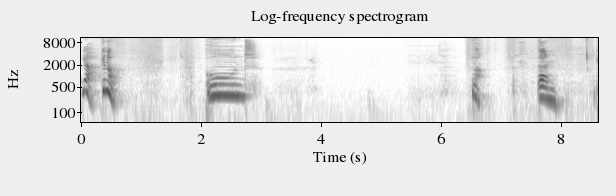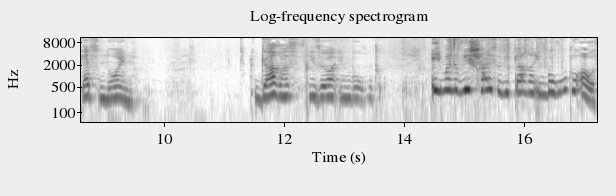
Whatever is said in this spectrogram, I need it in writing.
ja, genau. Und ja, dann Platz 9. Garas Friseur in Boruto. Ich meine, wie scheiße sieht Gara in Boruto aus?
